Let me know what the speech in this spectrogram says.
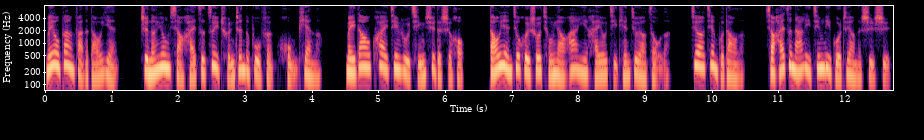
没有办法的导演只能用小孩子最纯真的部分哄骗了。每到快进入情绪的时候，导演就会说：“琼瑶阿姨还有几天就要走了，就要见不到了。”小孩子哪里经历过这样的事事，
